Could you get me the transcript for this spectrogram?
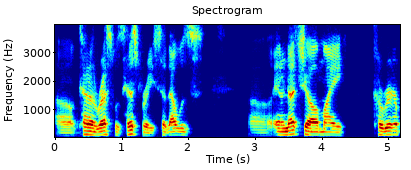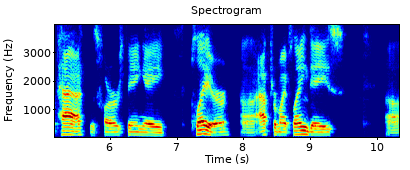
uh, kind of the rest was history. So that was, uh, in a nutshell, my career path as far as being a player. Uh, after my playing days, uh,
